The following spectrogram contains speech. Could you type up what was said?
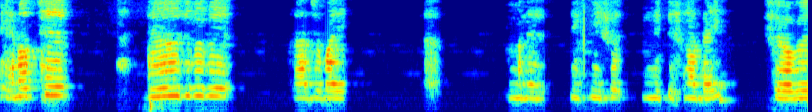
এখানে হচ্ছে যেভাবে যেভাবে রাজু ভাই মানে নির্দেশনা দেয়, সেভাবে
